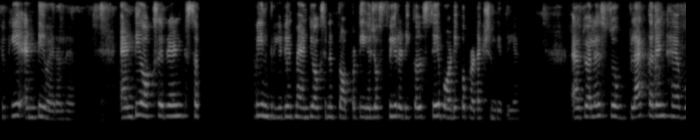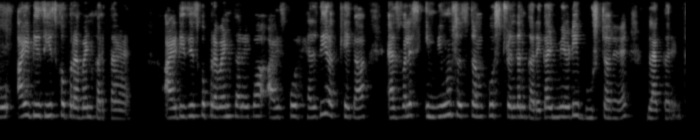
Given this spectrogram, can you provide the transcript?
क्योंकि ये एंटी वायरल है। एंटीऑक्सीडेंट सभी इंग्रेडिएंट में एंटीऑक्सीडेंट प्रॉपर्टी है, जो फ्री रेडिकल से बॉडी को प्रोटेक्शन देती है। एज वेल एज जो ब्लैक करंट है, वो आई डिज़ीज़ को प्रिवेंट करता है। आई डिज़ीज़ को प्रिवेंट करेगा आईज को हेल्दी रखेगा as well as immune system को स्ट्रेंथन करेगा इम्यूनिटी बूस्टर है black currant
